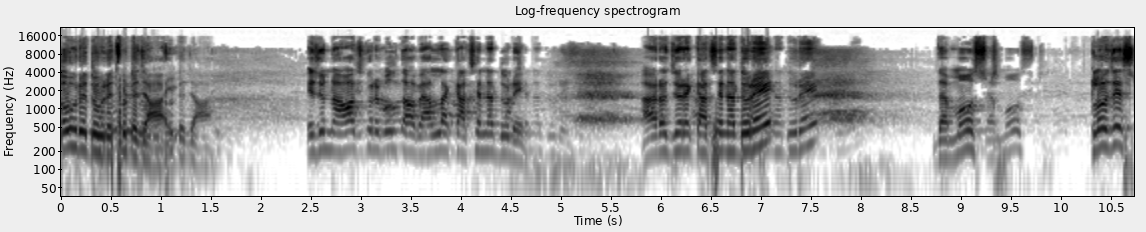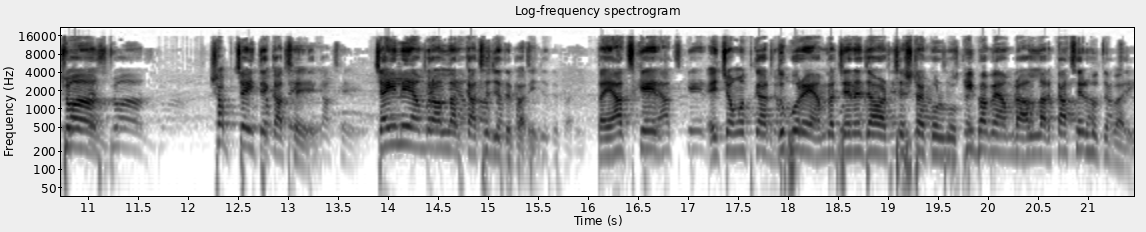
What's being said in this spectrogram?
দৌড়ে দৌড়ে ছুটে যাই। এজন্য আওয়াজ করে বলতে হবে, আল্লাহ কাছে না দূরে। আরও জোরে, কাছে না দূরে। দ্য মোস্ট ক্লোজেস্ট ওয়ান সবচাইতে কাছে। চাইলে আমরা আল্লাহর কাছে যেতে পারি। তাই আজকে এই চমৎকার দুপুরে আমরা জেনে যাওয়ার চেষ্টা করব, কীভাবে আমরা আল্লাহর কাছের হতে পারি।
